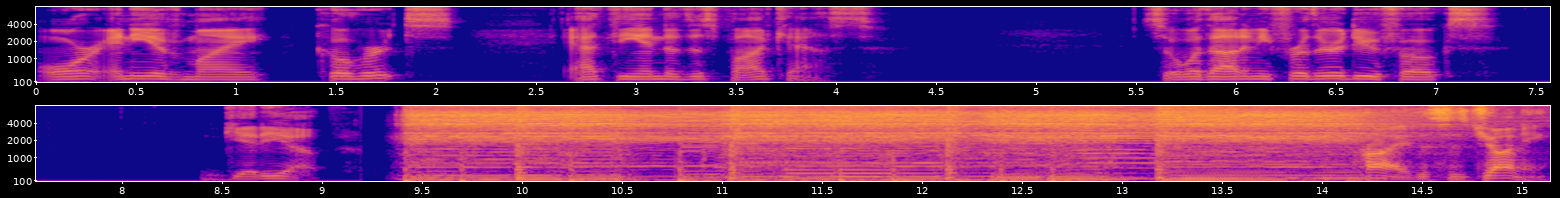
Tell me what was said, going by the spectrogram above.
or any of my cohorts at the end of this podcast. So, without any further ado, folks, Giddy up. Hi, this is Johnny.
